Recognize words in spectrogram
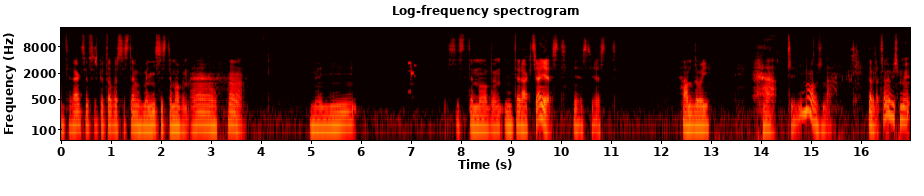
Interakcja, jesteś gotowa z systemem w menu systemowym. Aha. Menu systemowym. Interakcja jest. Jest, jest. Handluj. Ha, czyli można. Dobra, co my byśmy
